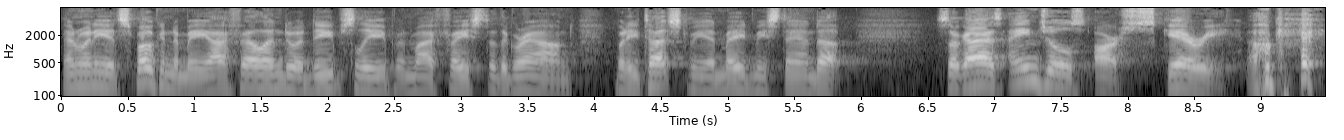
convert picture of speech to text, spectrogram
And when he had spoken to me, I fell into a deep sleep and my face to the ground. But he touched me and made me stand up. So, guys, angels are scary, okay?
